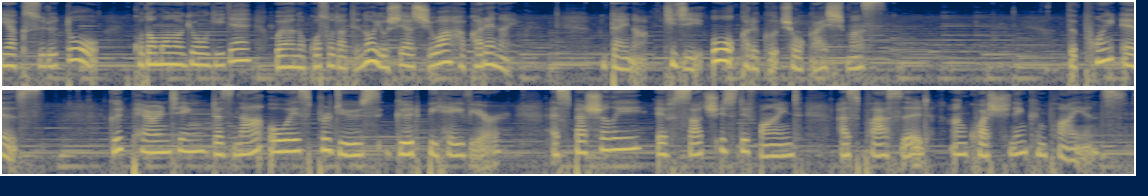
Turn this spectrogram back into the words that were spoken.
訳すると子供の行儀で親の子育ての良し悪しは測れないみたいな記事を軽く紹介します。The point is good parenting does not always produce good behavior, especially if such is defined as placid, unquestioning compliance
